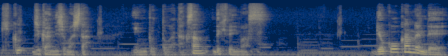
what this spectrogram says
聞く時間にしました。インプットがたくさんできています。旅行関連で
